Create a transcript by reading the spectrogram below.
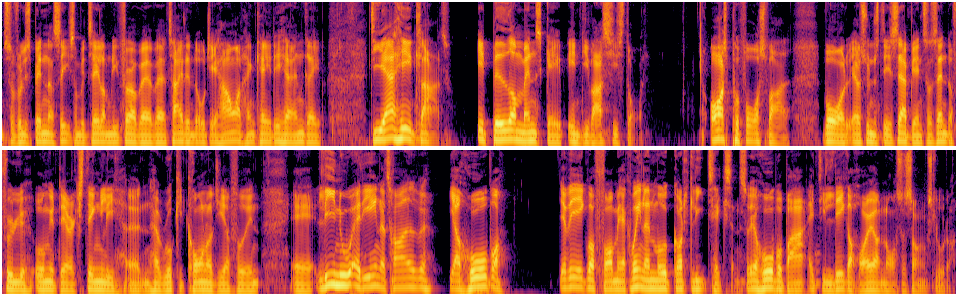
selvfølgelig spændende at se, som vi talte om lige før, hvad, hvad tight end O.J. Howard han kan i det her angreb. De er helt klart et bedre mandskab, end de var sidste år. Også på forsvaret, hvor jeg synes, det især bliver interessant at følge unge Derek Stingley, øh, den her rookie corner, de har fået ind. Øh, lige nu er de 31. Jeg håber, jeg ved ikke hvorfor, men jeg kan på en eller anden måde godt lide Texans, så jeg håber bare, at de ligger højere, når sæsonen slutter.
